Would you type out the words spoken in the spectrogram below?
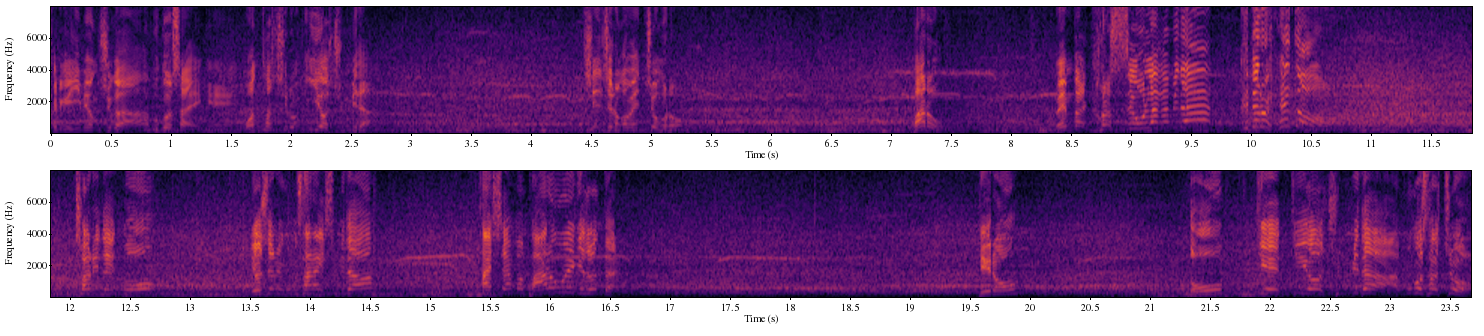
그리고 이명주가 무고사에게 원터치로 이어줍니다. 신진호가 왼쪽으로 바로 왼발 크로스 올라갑니다. 그대로 헤더 처리됐고 여전히 공 살아 있습니다. 다시 한번 바로우에게 전달. 뒤로 높게 뛰어줍니다. 무거사 쪽.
